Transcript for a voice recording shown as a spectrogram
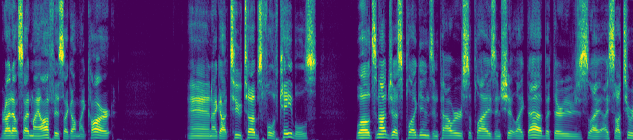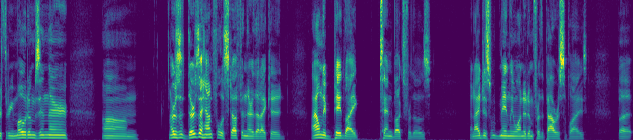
Right outside my office, I got my cart and I got two tubs full of cables. Well, it's not just plugins and power supplies and shit like that, but there's like I saw two or three modems in there. Um, there's a, there's a handful of stuff in there that I could. I only paid like ten bucks for those, and I just mainly wanted them for the power supplies. But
